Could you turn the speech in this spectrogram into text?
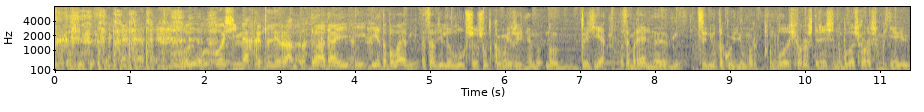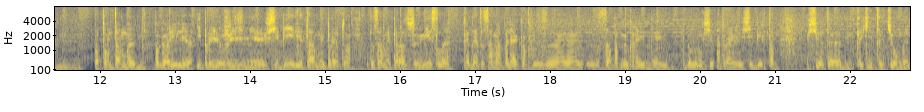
Очень мягко толерантно. Да, да, и, это была, на самом деле, лучшая шутка в моей жизни. Ну, ну, то есть я, деле, реально ценю такой юмор. Он был очень хороший, женщина была очень хорошая. Мы с ней потом там э, поговорили и про ее жизнь в Сибири, там, и про эту, эту самую операцию Висла, когда это самое поляков из э, Западной Украины и Беларуси отправили в Сибирь, там, все это какие-то темные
